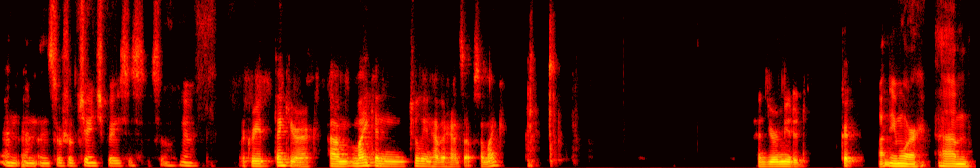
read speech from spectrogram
and, and and social change spaces. So yeah. Agreed. Thank you, Eric. Um, Mike and Julian have their hands up. So, Mike, and you're muted. Good. Not anymore. Um,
